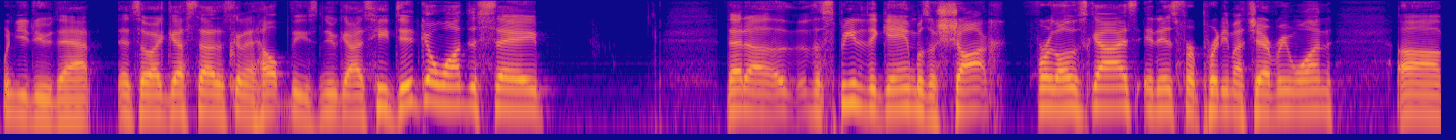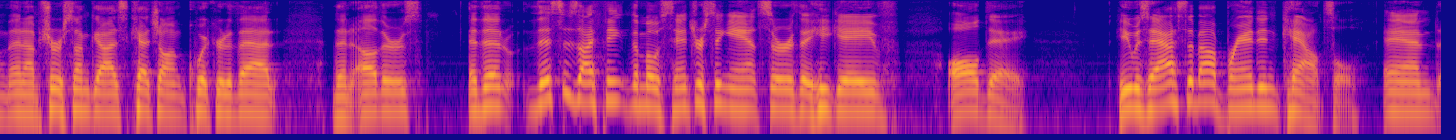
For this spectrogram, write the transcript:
when you do that. And so I guess that is going to help these new guys. He did go on to say that uh, the speed of the game was a shock for those guys. It is for pretty much everyone. Um, and I'm sure some guys catch on quicker to that than others. And then this is, I think, the most interesting answer that he gave all day. He was asked about Brandon Council, and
